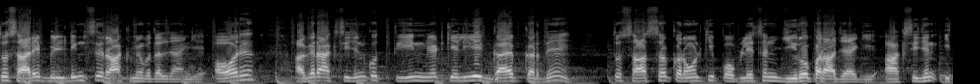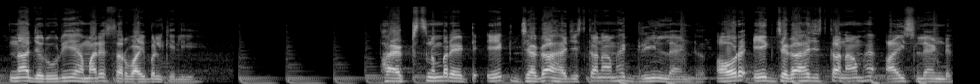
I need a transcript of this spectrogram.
तो सारे बिल्डिंग्स राख में बदल जाएँगे। और अगर ऑक्सीजन को तीन मिनट के लिए गायब कर दें तो 700 करोड़ की पॉपुलेशन ज़ीरो पर आ जाएगी। ऑक्सीजन इतना ज़रूरी है हमारे सर्वाइवल के लिए। फैक्ट्स नंबर एट, एक जगह है जिसका नाम है ग्रीनलैंड, और एक जगह है जिसका नाम है आइसलैंड।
